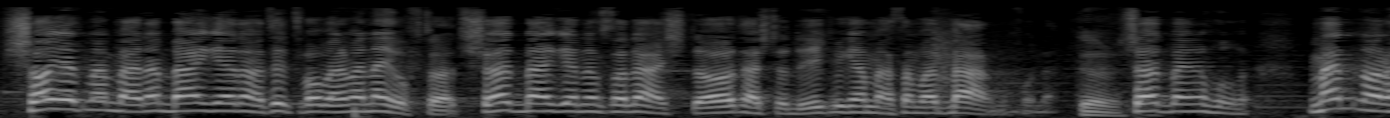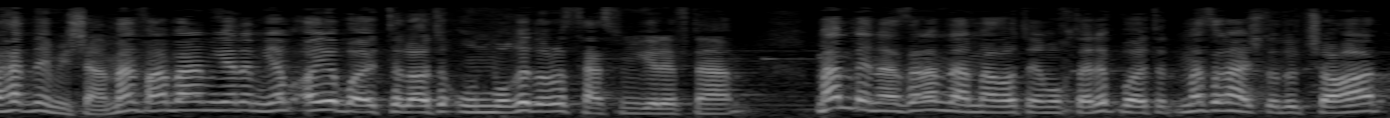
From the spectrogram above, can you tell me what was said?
شاید من بعدا برگردم البته اتفاق برای من نیفتاد. شاید برگردم سال 80 81 بگم مثلا باید برق میخوندم. شاید برگردم من ناراحت نمیشم. من فقط برمیگردم میگم آیا با اطلاعات اون موقع درست تصمیم گرفتم؟ من به نظرم در مقاطع مختلف با اطلاع... مثلا 84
